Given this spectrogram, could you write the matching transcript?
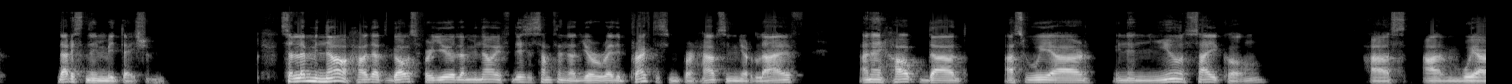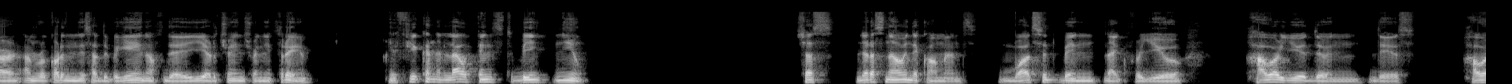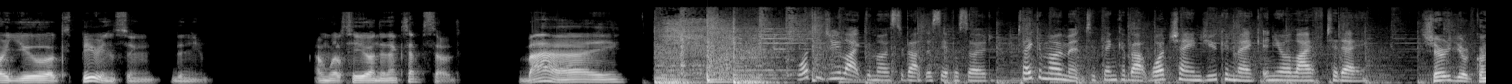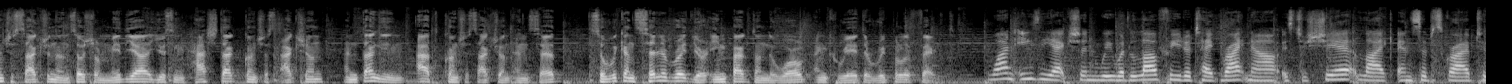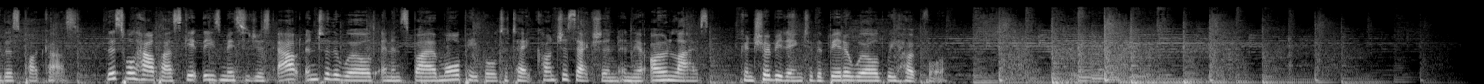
that is the invitation. So let me know how that goes for you. Let me know if this is something that you're already practicing perhaps in your life. And I hope that as we are in a new cycle, as um, we are, I'm recording this at the beginning of the year 2023, if you can allow things to be new, just let us know in the comments. What's it been like for you? How are you doing this? How are you experiencing the new? And we'll see you on the next episode. Bye. What did you like the most about this episode? Take a moment to think about what change you can make in your life today. Share your conscious action on social media using hashtag conscious action and tagging at conscious action NZ so we can celebrate your impact on the world and create a ripple effect. One easy action we would love for you to take right now is to share, like, and subscribe to this podcast. This will help us get these messages out into the world and inspire more people to take conscious action in their own lives, contributing to the better world we hope for.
